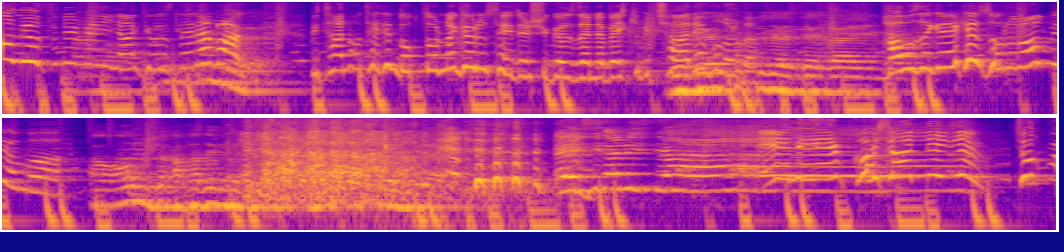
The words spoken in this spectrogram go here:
ağlıyorsun hemen ya? Gözlere bak. Bir tane otelin doktoruna görünseydin şu gözlerine belki bir çare Güzel, bulurdu. Çok güzel Cehra'yım. Havuza girerken sorun olmuyor mu? Aa, olmuş ya kapatayım. Ev sinemiz ya. Elif koş anneciğim. Çok mu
